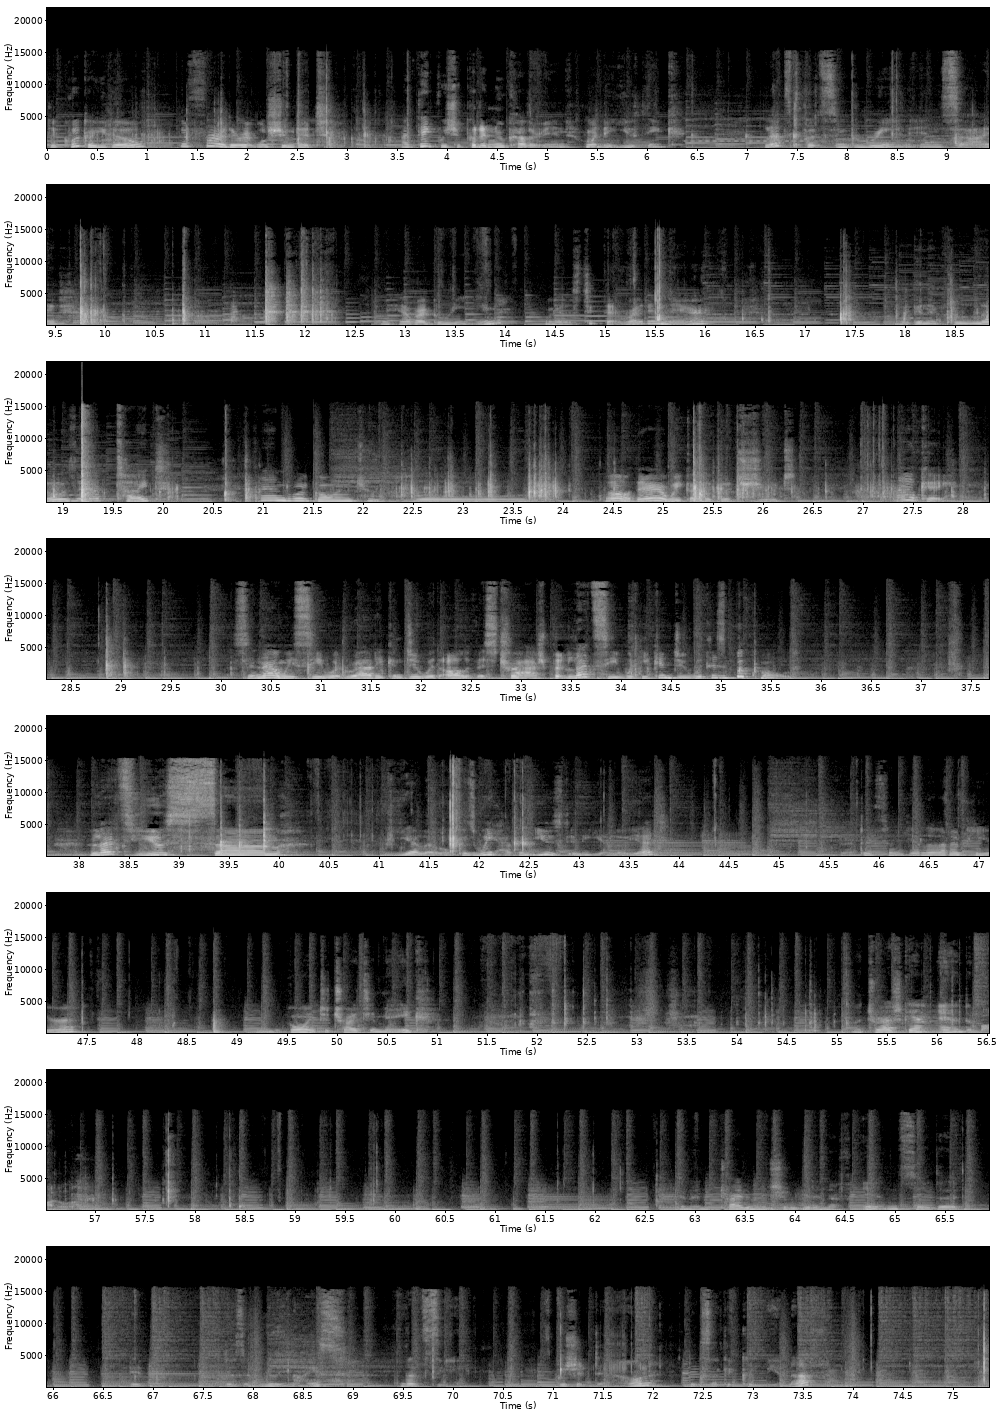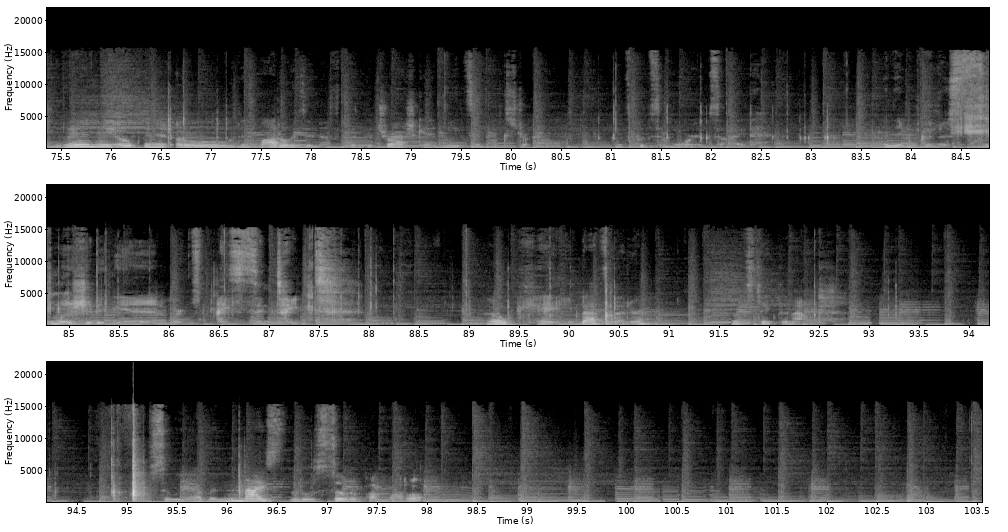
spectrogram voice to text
The quicker you go, the further it will shoot it. I think we should put a new color in. What do you think? Let's put some green inside. We have our green. We're going to stick that right in there. To close it up tight and we're going to roll. Oh, there we got a good shoot. Okay. So now we see what Rowdy can do with all of his trash, but let's see what he can do with his book mold. Let's use some yellow, because we haven't used any yellow yet. I'm to take some yellow out of here. I'm going to try to make a trash can and a bottle. And then try to make sure we get enough in so that it does it really nice. Let's see. Let's push it down. Looks like it could be enough. When we open it, oh, the bottle is enough, but the trash can needs some extra. Let's put some more inside. And then we're gonna smush it again where it's nice and tight. Okay, that's better. Let's take them out. So we have a nice little soda pop bottle.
